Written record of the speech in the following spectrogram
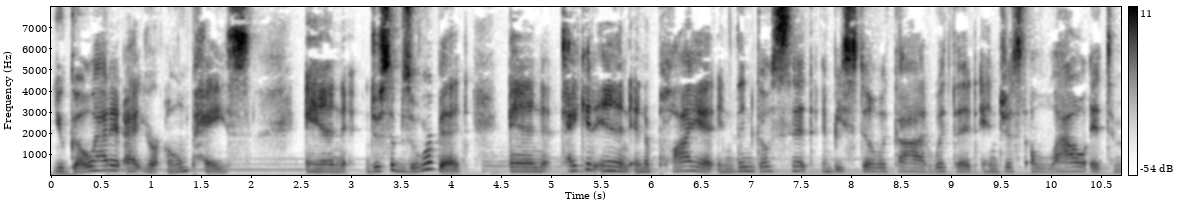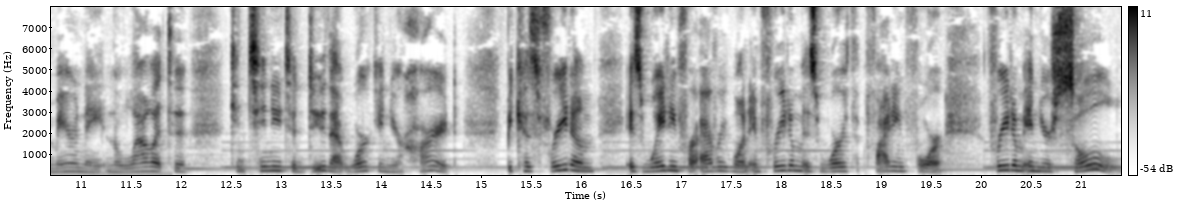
You go at it at your own pace and just absorb it and take it in and apply it and then go sit and be still with God with it and just allow it to marinate and allow it to continue to do that work in your heart because freedom is waiting for everyone and freedom is worth fighting for freedom in your soul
